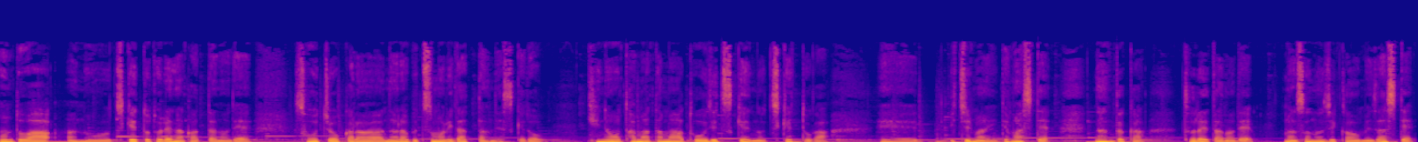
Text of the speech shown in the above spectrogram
本当はあのチケット取れなかったので早朝から並ぶつもりだったんですけど昨日たまたま当日券のチケットが、えー、1枚出ましてなんとか取れたのでまあ、その時間を目指して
